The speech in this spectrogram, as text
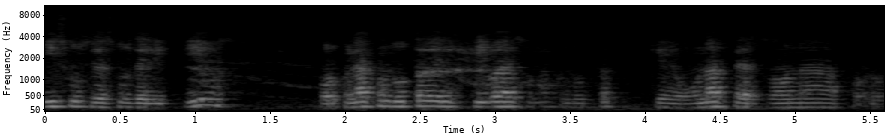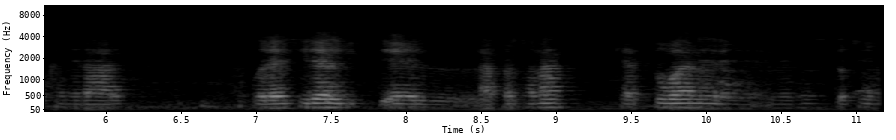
y sucesos delictivos. Porque una conducta delictiva es una conducta que una persona, por lo general, se podría decir el, el, la persona que actúa en esa situación,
